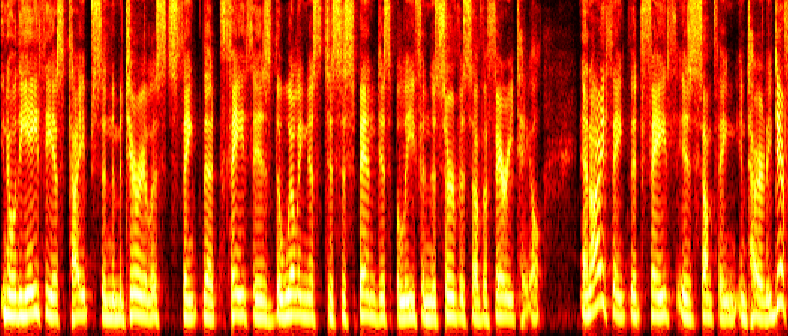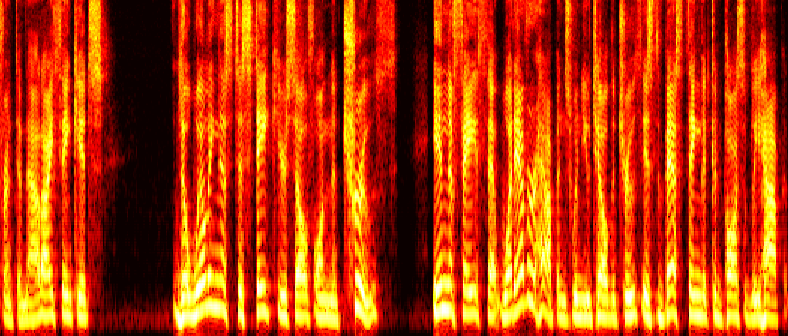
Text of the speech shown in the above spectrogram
you know the atheist types and the materialists think that faith is the willingness to suspend disbelief in the service of a fairy tale. And I think that faith is something entirely different than that. I think it's the willingness to stake yourself on the truth in the faith that whatever happens when you tell the truth is the best thing that could possibly happen.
